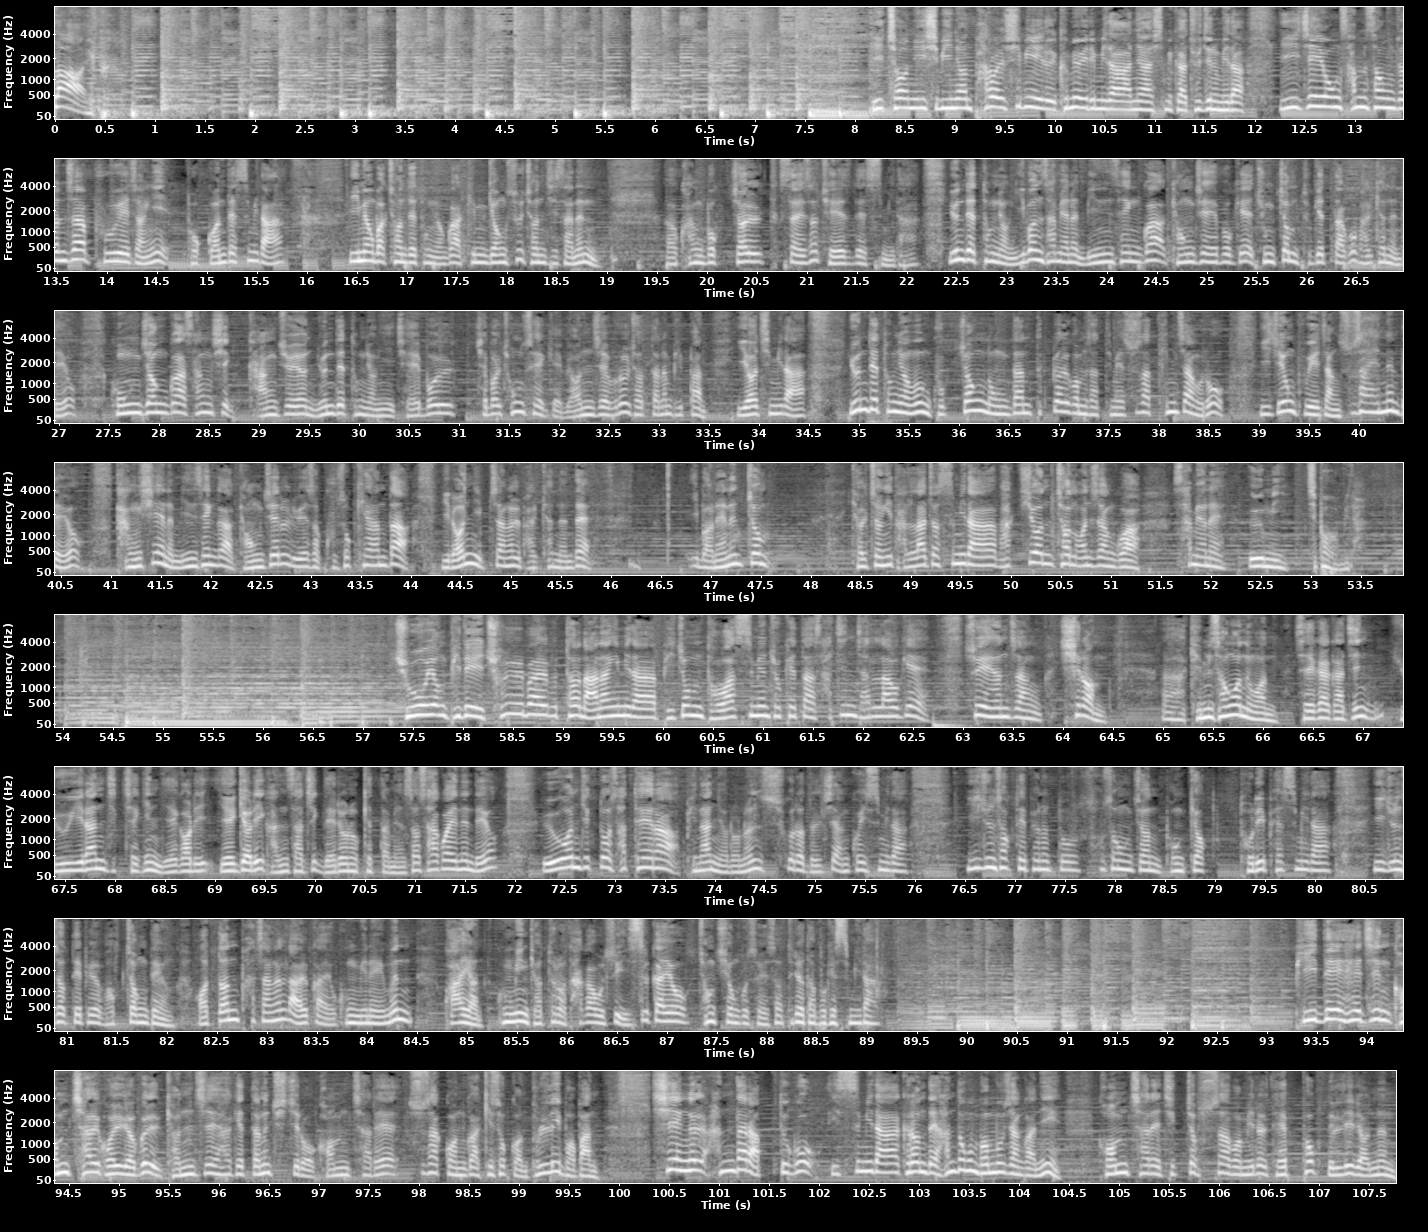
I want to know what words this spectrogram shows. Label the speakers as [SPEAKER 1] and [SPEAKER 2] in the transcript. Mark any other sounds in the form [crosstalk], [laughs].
[SPEAKER 1] 라이브. 2022년 8월 12일 금요일입니다. 안녕하십니까. 주진우입니다. 이재용 삼성전자 부회장이 복권됐습니다. 이명박 전 대통령과 김경수 전 지사는 어, 광복절 특사에서 제외됐습니다. 윤 대통령 이번 사면은 민생과 경제 회복에 중점 두겠다고 밝혔는데요. 공정과 상식 강조연 윤 대통령이 재벌 재벌 총수에게 면죄부를 줬다는 비판 이어집니다. 윤 대통령은 국정농단 특별검사팀의 수사팀장으로 이재용 부회장 수사했는데요. 당시에는 민생과 경제를 위해서 구속해야 한다 이런 입장을 밝혔는데 이번에는 좀 결정이 달라졌습니다. 박지원 전 원장과 사면의 의미 짚어봅니다. 주호영 비대위 출발부터 난항입니다. 비 좀 더 왔으면 좋겠다. 사진 잘 나오게 수해 현장 실험. 아, 김성원 의원 제가 가진 유일한 직책인 예결위, 예결위 간사직 내려놓겠다면서 사과했는데요. 의원직도 사퇴해라 비난 여론은 수그러들지 않고 있습니다. 이준석 대표는 또 소송 전 본격 돌입했습니다. 이준석 대표 법정 대응 어떤 파장을 낳을까요? 국민의힘은 과연 국민 곁으로 다가올 수 있을까요? 정치연구소에서 들여다보겠습니다. 비대해진 검찰 권력을 견제하겠다는 취지로 검찰의 수사권과 기소권 분리 법안 시행을 한 달 앞두고 있습니다. 그런데 한동훈 법무부 장관이 검찰의 직접 수사 범위를 대폭 늘리려는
